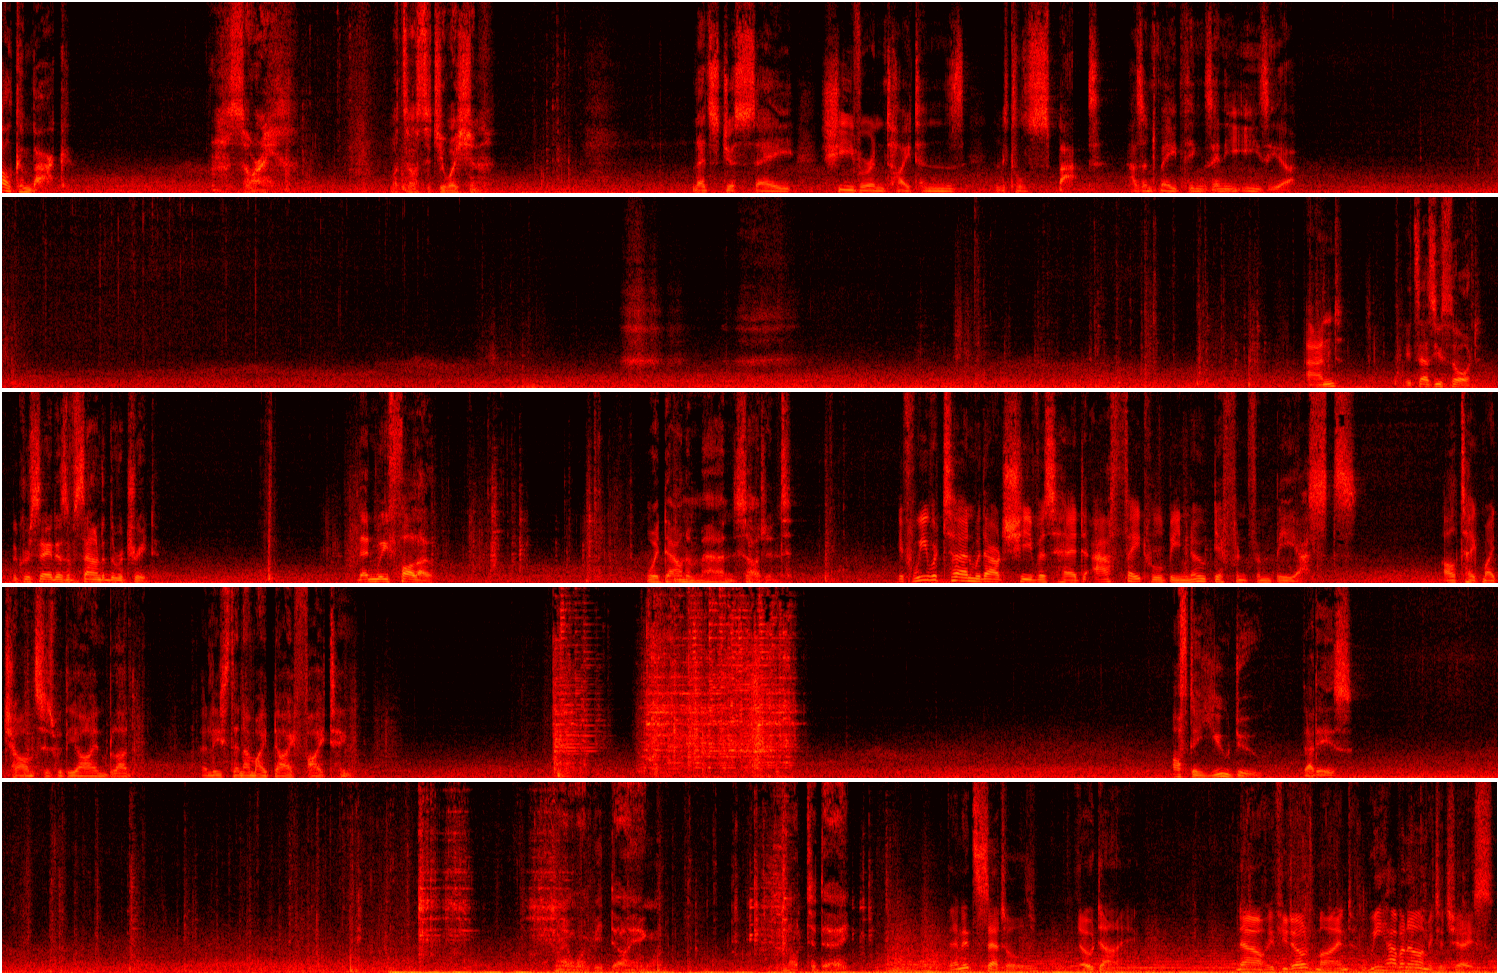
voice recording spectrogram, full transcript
welcome back. Sorry. What's our situation? Let's just say Shiva and Titan's little spat hasn't made things any easier. And? It's as you thought. The Crusaders have sounded the retreat. Then we follow. We're down a man, Sergeant. If we return without Shiva's head, our fate will be no different from Biast's. I'll take my chances with the Iron Blood. At least then I might die fighting. After you do, that is. I won't be dying. Not today. Then it's settled. No dying. Now, if you don't mind, we have an army to chase.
